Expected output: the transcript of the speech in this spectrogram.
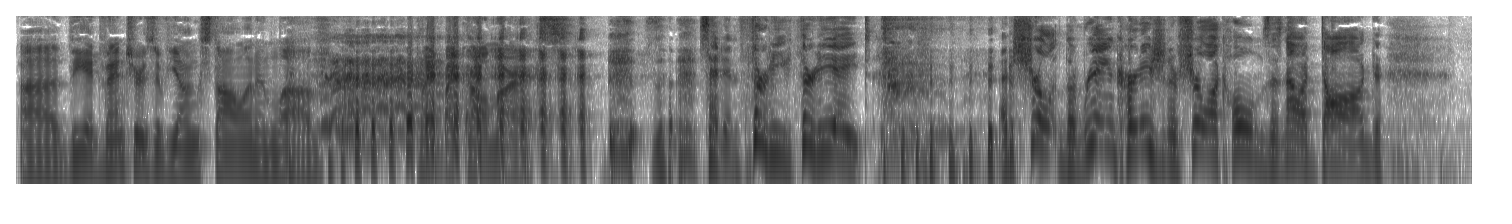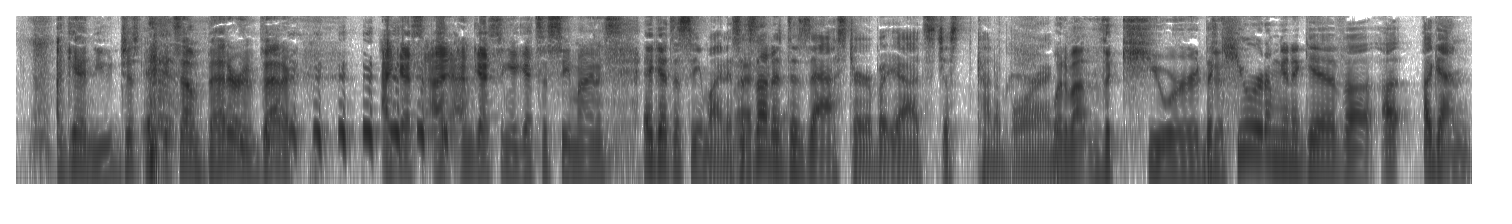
Uh, the Adventures of Young Stalin in Love, played by Karl Marx. set in 3038. and Sherlock, the reincarnation of Sherlock Holmes is now a dog. Again, you just make it sound better and better. I guess I, I'm guessing it gets a C minus. It gets a C minus. It's not a disaster, but yeah, it's just kind of boring. What about The Cured? the Cured, I'm going to give a, a, again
